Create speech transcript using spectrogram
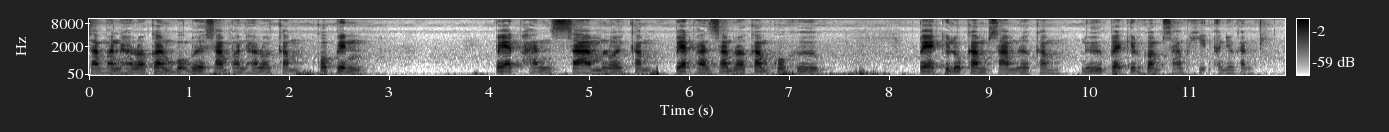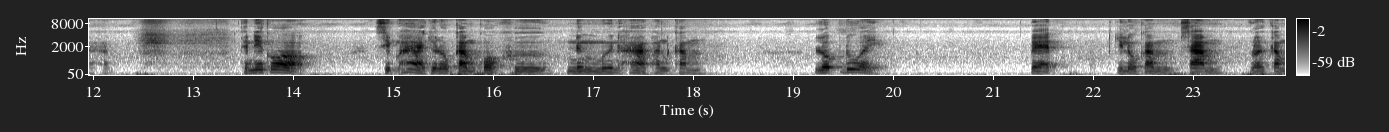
3,500กรัมบวกด้วย3,500กรัมก็เป็น 8,300 กรัม 8,300 กรัมก็คือ 8 กิโลกรัม300กรัม หรือ 8 กิโลกรัม3ขีดอันเดียวกันนะครับทีนี้ก็ 15 กิโลกรัมก็คือ 15,000 กรัม ลบด้วย 8 กิโลกรัม300 กรัม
